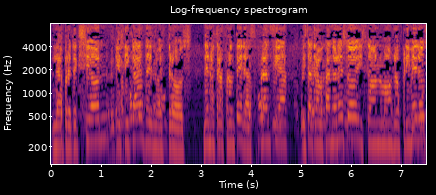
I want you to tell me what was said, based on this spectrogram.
La protección eficaz de nuestros de nuestras fronteras. Francia está trabajando en eso y somos los primeros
